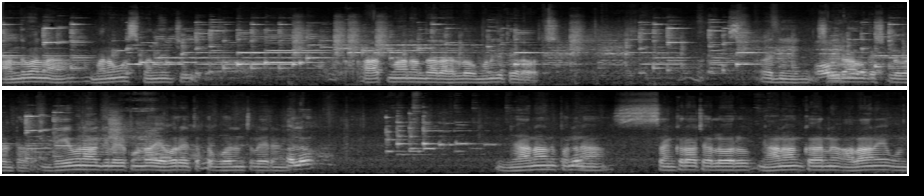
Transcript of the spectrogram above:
అందువలన మనము స్పందించి ఆత్మానందాలలో మునిగి తేలవచ్చు. అని శ్రీరామకృష్ణులు అంటారు. దేవుని ఆజ్ఞ లేకుండా ఎవరు ఇతరులు బోధించలేరని. జ్ఞానాన్ని పొందిన శంకరాచార్య వారు జ్ఞానాంకారాన్ని అలానే ఉం-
